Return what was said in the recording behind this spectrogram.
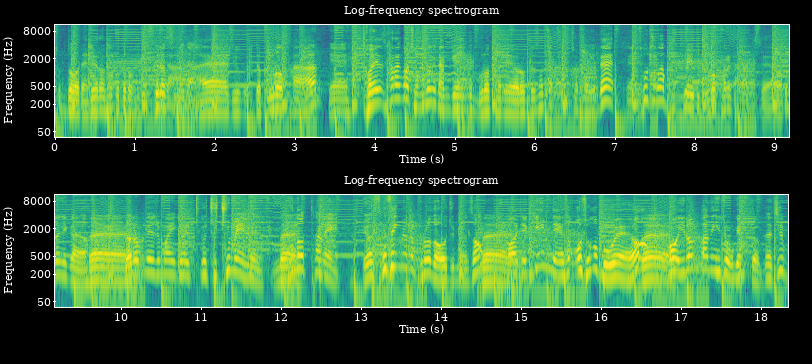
좀 더 레벨업 해보도록 하겠습니다. 그렇습니다. 네, 지금 일단 문어탄 예. 저의 사랑과 정성이 담겨 있는 문어탄이에요. 여러분들 선착순 2천 명인데 네. 소중한 부케에도 문어탄을 달아주세요. 그러니까요. 네, 여러분들 정말 이거 그 주춤에 있는 네. 문어탄에 이거 새 생명을 불어 넣어주면서 네. 어 이제 게임 내에서 어 저거 뭐예요? 네. 어 이런 반응이 좀 오게끔. 네, 지금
